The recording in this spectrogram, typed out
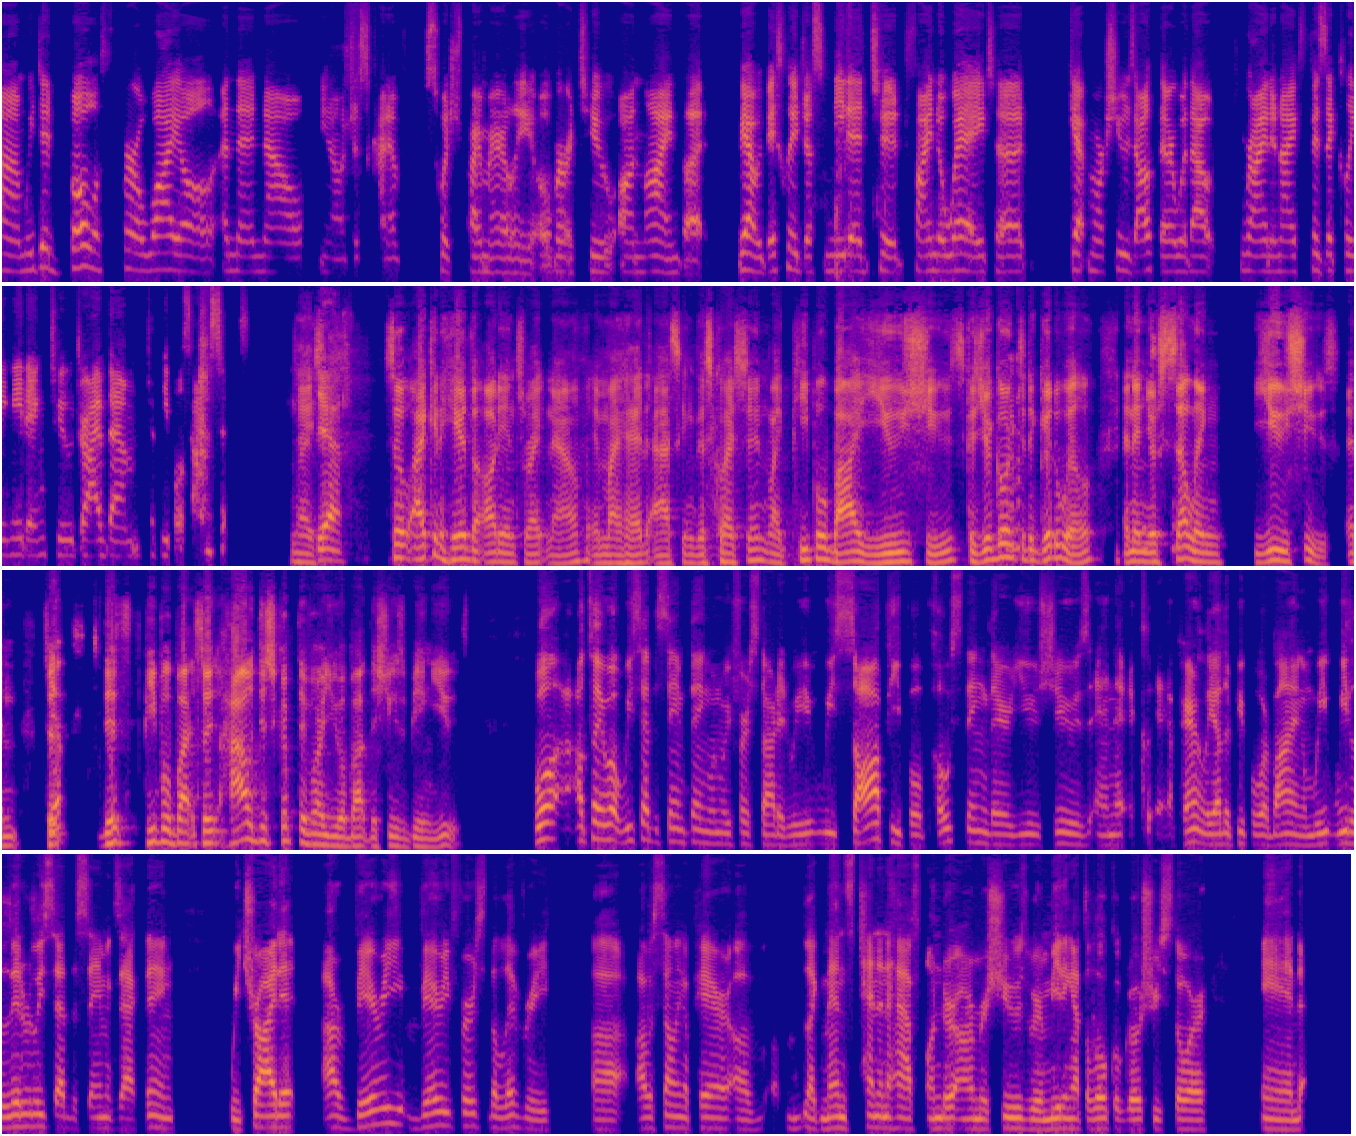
um, we did both for a while and then now you know just kind of switched primarily over to online but yeah we basically just needed to find a way to get more shoes out there without ryan and i physically needing to drive them to people's houses nice. Yeah. So I can hear the audience right now in my head asking this question. Like people buy used shoes because you're going to the Goodwill and then you're selling used shoes. And so Yep. this people buy so how descriptive are you about the shoes being used? Well, I'll tell you what. We said the same thing when we first started. We we saw people posting their used shoes, and it, apparently other people were buying them. We we literally said the same exact thing. We tried it. Our very very first delivery, uh, I was selling a pair of like men's 10 and a half Under Armour shoes. We were meeting at the local grocery store, and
